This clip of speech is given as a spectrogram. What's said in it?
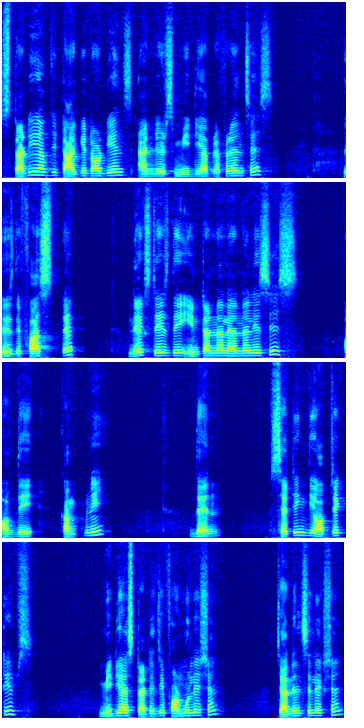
study of the target audience and its media preferences this is the first step Next is the internal analysis of the company, then setting the objectives, media strategy formulation, channel selection,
